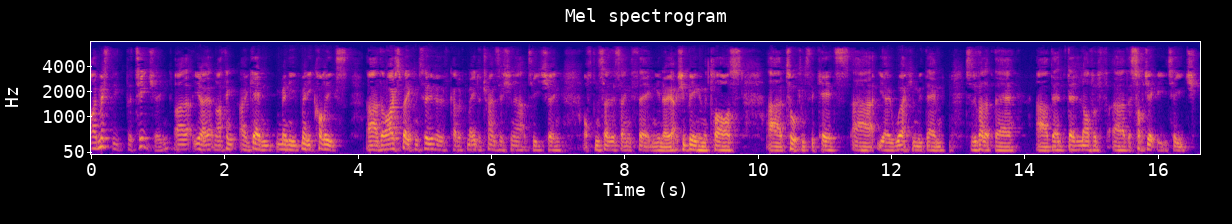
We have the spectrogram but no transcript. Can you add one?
I miss the, the teaching, uh, you know, and I think again, many, many colleagues, uh, that I've spoken to who have kind of made a transition out of teaching often say the same thing, you know, actually being in the class, uh, talking to the kids, uh, you know, working with them to develop their, uh, their, their love of, the subject that you teach.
